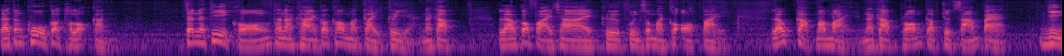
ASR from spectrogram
แล้วทั้งคู่ก็ทะเลาะกัน เจ้าหน้าที่ของธนาคารก็เข้ามาไกล่เกลี่ยนะครับ แล้วก็ฝ่ายชายคือคุณสมบัติก็ออกไป แล้วกลับมาใหม่นะครับพร้อมกับจุด 38 ยิง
